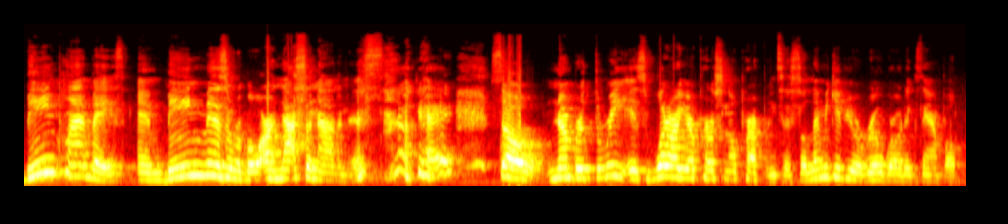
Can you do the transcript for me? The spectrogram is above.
being plant based and being miserable are not synonymous. Okay. So, number three is what are your personal preferences? So, let me give you a real world example.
